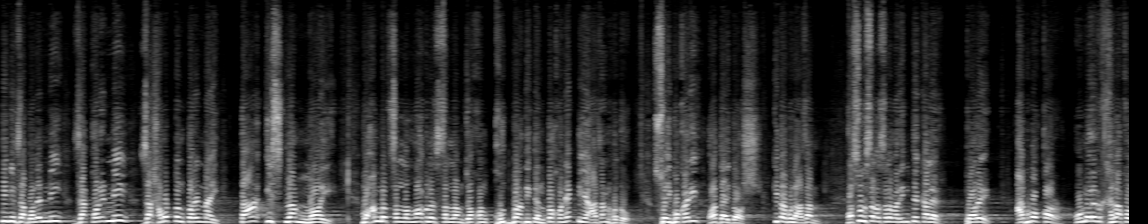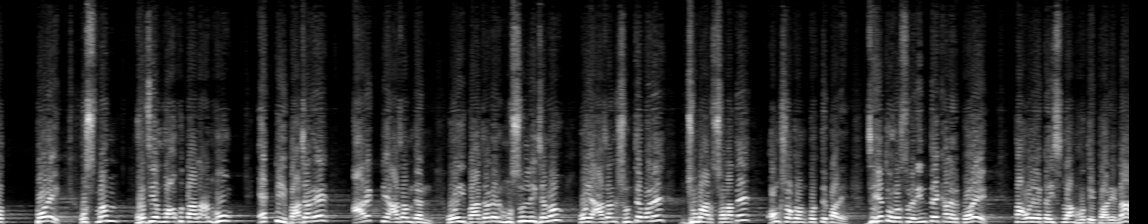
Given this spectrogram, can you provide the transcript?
তিনি যা বলেননি, যা করেননি, যা সমর্থন করেন নাই, তা ইসলাম নয়। মোহাম্মদ সাল্লাল্লাহু সাল্লাম যখন খুতবা দিতেন, তখন একটি আজান হতো সই বুখারী, অধ্যায় 10 কিতাবুল আজান রাসূল সাল্লামের ইন্তেকালের পরে, আবু বকর ওমরের খেলাফত পরে, উসমান রাজিয়াল্লাহু আনহু একটি বাজারে আরেকটি আজান দেন। ওই বাজারের মুসল্লি যেন ওই আজান শুনতে পারে, জুমার সলাতে অংশগ্রহণ করতে পারে। যেহেতু রসুলের ইন্তেকালের পরে, তাহলে এটা ইসলাম হতে পারে না।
